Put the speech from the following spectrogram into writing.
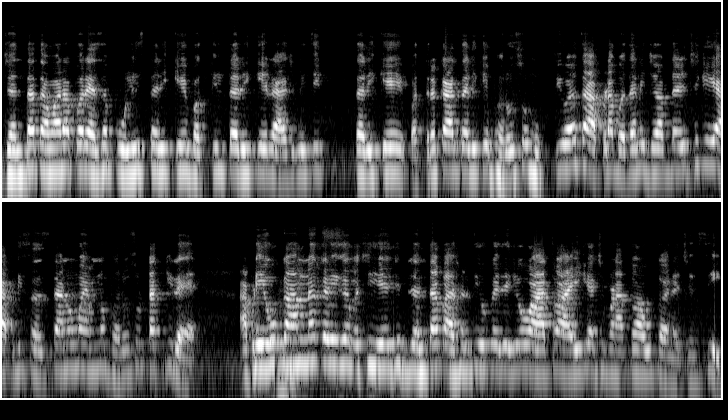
જનતા તમારા પર એઝ અ પોલીસ તરીકે વકીલ તરીકે રાજનીતિક તરીકે પત્રકાર તરીકે ભરોસો મૂકતી હોય તો આપણા બધાની જવાબદારી છે કે આપણી સંસ્થાનોમાં એમનો ભરોસો ટકી રહે. આપણે એવું કામ ના કરીએ કે પછી એ જે જનતા પાછળથી એવું કહી દે કે આ તો આવી ગયા છે પણ આ તો આવું કરે છે. સી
